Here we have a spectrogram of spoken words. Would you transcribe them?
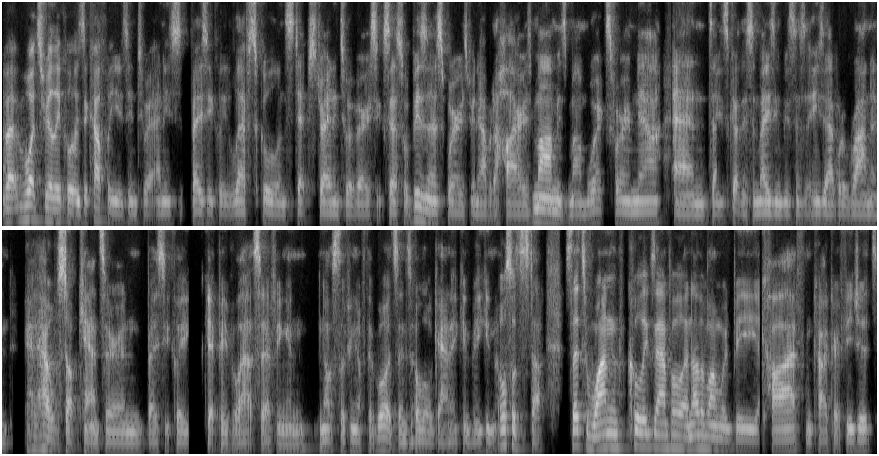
But what's really cool is a couple of years into it, and he's basically left school and stepped straight into a very successful business where he's been able to hire his mum. His mum works for him now, and he's got this amazing business that he's able to run and help stop cancer and basically get people out surfing and not slipping off their boards. And it's all organic and vegan, all sorts of stuff. So that's one cool example. Another one would be Kai from Kaiko Fidgets.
